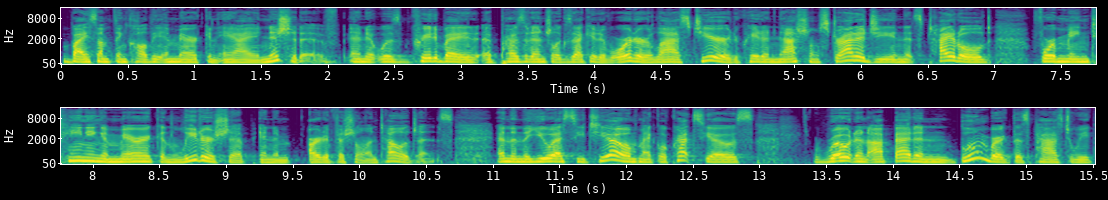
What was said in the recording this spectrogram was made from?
by something called the American AI Initiative. And it was created by a presidential executive order last year to create a national strategy. And it's titled For Maintaining American Leadership in Artificial Intelligence. And then the US CTO, Michael Kratsios, wrote an op ed in Bloomberg this past week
